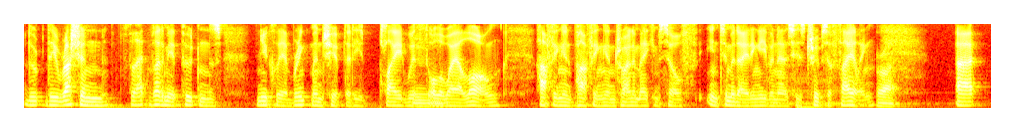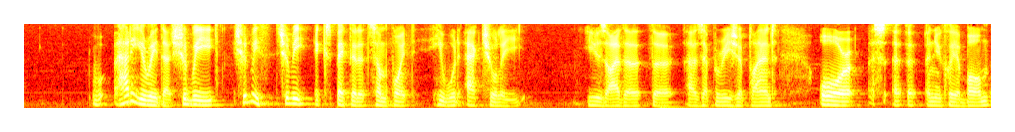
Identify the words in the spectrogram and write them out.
the, the Russian Vladimir Putin's nuclear brinkmanship that he's played with all the way along, huffing and puffing and trying to make himself intimidating even as his troops are failing. right. W- How do you read that? Should we should we should we expect that at some point he would actually use either the uh, Zaporizhia plant or a nuclear bomb,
